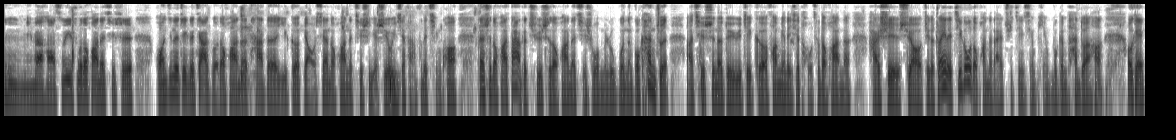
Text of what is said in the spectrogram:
嗯，明白哈。所以说的话呢，其实黄金的这个价格的话呢，它的一个表现的话呢，其实也是有一些反复的情况。但是的话，大的趋势的话呢，其实我们如果能够看准啊，其实呢，对于这个方面的一些投资的话呢，还是需要这个专业的机构的话呢来去进行评估跟判断哈。OK，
